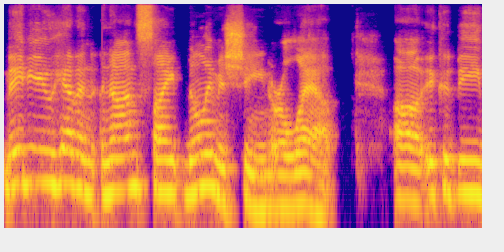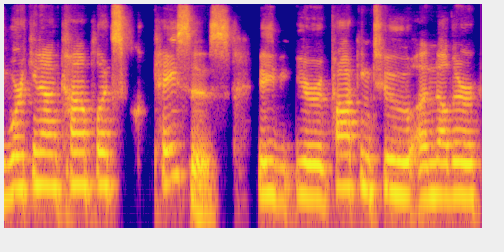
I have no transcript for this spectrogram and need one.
Maybe you have an, an on site milling machine or a lab. Uh, it could be working on complex cases. Maybe you're talking to another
